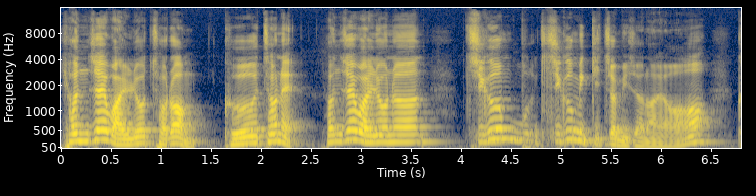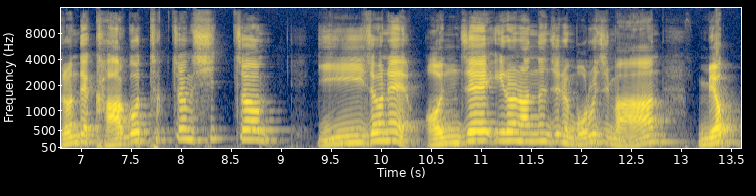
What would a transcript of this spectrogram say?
현재 완료처럼 그 전에 현재 완료는 지금 지금이 기점이잖아요. 그런데 과거 특정 시점 이전에 언제 일어났는지는 모르지만 몇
